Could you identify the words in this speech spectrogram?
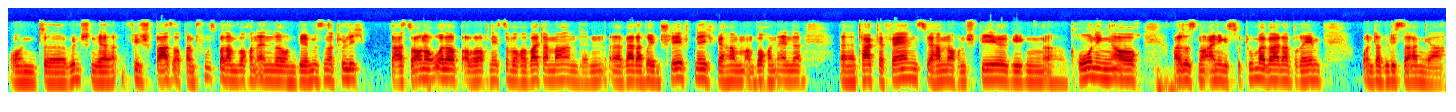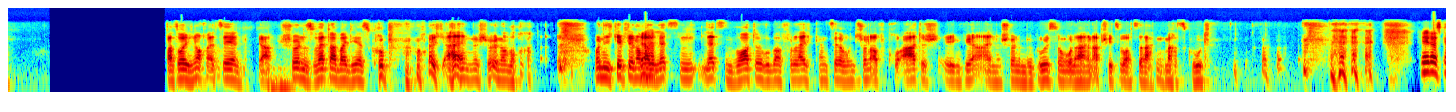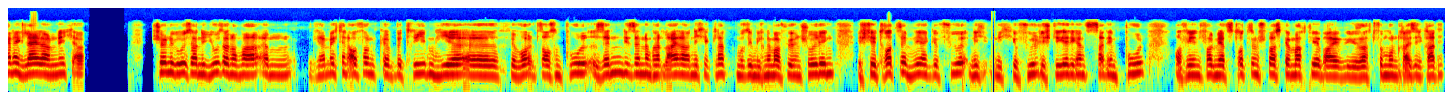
und äh, wünschen dir viel Spaß auch beim Fußball am Wochenende. Und wir müssen natürlich, da hast du auch noch Urlaub, aber auch nächste Woche weitermachen, denn äh, Werder Bremen schläft nicht. Wir haben am Wochenende äh, Tag der Fans. Wir haben noch ein Spiel gegen äh, Groningen auch. Also ist noch einiges zu tun bei Werder Bremen. Und da würde ich sagen, ja, was soll ich noch erzählen? Ja, schönes Wetter bei dir, Scoop. Euch allen eine schöne Woche. Und ich gebe dir nochmal ja. die letzten, letzten Worte rüber. Vielleicht kannst du uns schon auf Kroatisch irgendwie eine schöne Begrüßung oder ein Abschiedswort sagen. Macht's gut. nee, das kann ich leider noch nicht. Schöne Grüße an die User nochmal. Ähm, wir haben echt den Aufwand betrieben hier. Äh, wir wollten es aus dem Pool senden. Die Sendung hat leider nicht geklappt. Muss ich mich nochmal für entschuldigen. Ich stehe trotzdem hier gefühlt, nicht, nicht gefühlt, ich stehe die ganze Zeit im Pool. Auf jeden Fall, mir hat es trotzdem Spaß gemacht hier bei, wie gesagt, 35 Grad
